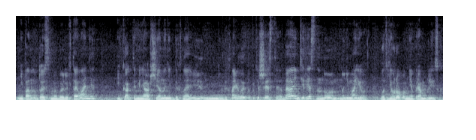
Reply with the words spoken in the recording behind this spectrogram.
не пон- то есть мы были в Таиланде, и как-то меня вообще она не, вдохнови... не вдохновила это путешествие. Да, интересно, но, но не мое. Вот Европа мне прям близко.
